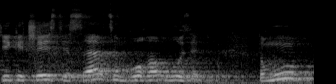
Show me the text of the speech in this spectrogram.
тільки чисті серцем Бога узять. Тому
